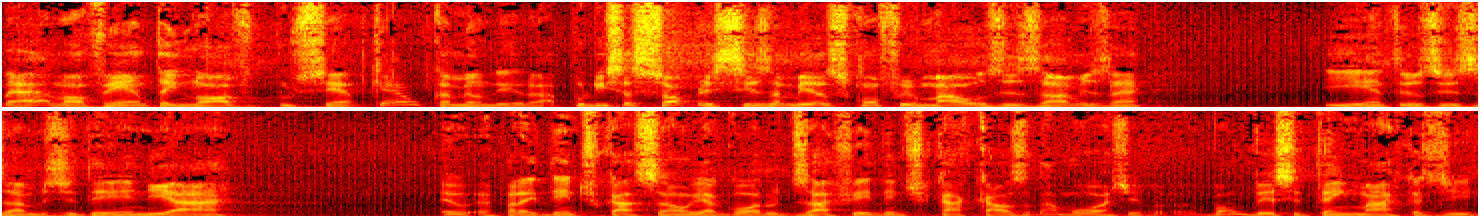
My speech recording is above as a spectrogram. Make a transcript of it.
é, 99% que é o caminhoneiro. A polícia só precisa mesmo confirmar os exames, né? E entre os exames de DNA para identificação e agora o desafio é identificar a causa da morte. Vamos ver se tem marcas de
